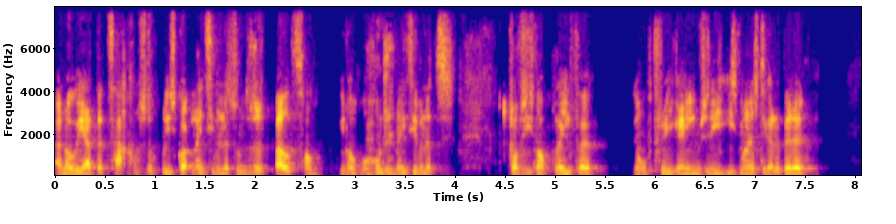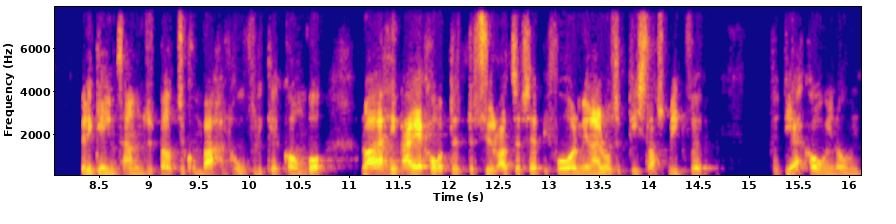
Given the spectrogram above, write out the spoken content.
I know he had the tackle stuff, but he's got 90 minutes under his belt on, you know, mm. 180 minutes. Obviously, he's not played for, you know, three games and he's managed to get a bit of bit of game time under his belt to come back and hopefully kick on. But no, I think I echo what the, the two lads have said before. I mean, I wrote a piece last week for for the Echo, you know, and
